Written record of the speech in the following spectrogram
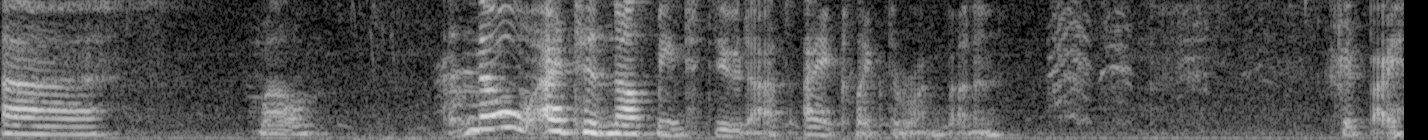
Uh, well, no, I did not mean to do that. I clicked the wrong button. Goodbye.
